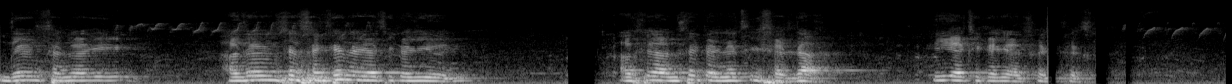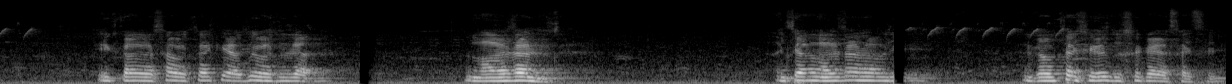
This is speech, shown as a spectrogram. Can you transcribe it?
देव सांगणारी हजारांच्या संख्येनं या ठिकाणी येऊन आपल्या अंतकरणाची श्रद्धा ही या ठिकाणी अर्पण करतो एक काळ असा होता की आजूबाजूला महाराज आणि त्या महाराजांमध्ये गवताशिवाय दुसरं काय असायचं नाही.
